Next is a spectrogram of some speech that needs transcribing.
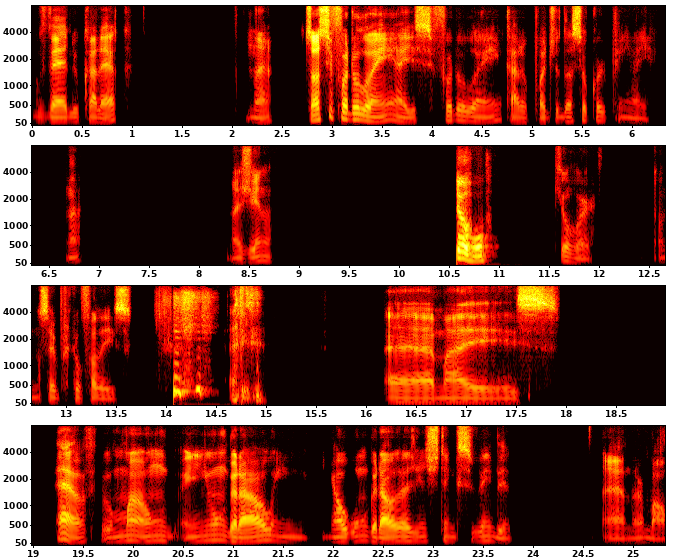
velho careca, né? Só se for o Loen, aí se for o Loen, cara, pode dar seu corpinho aí, né? Imagina, Que horror. que horror. Eu não sei porque eu falei isso. É, mas. É, uma, um, em um grau, em, em algum grau a gente tem que se vender. É normal.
